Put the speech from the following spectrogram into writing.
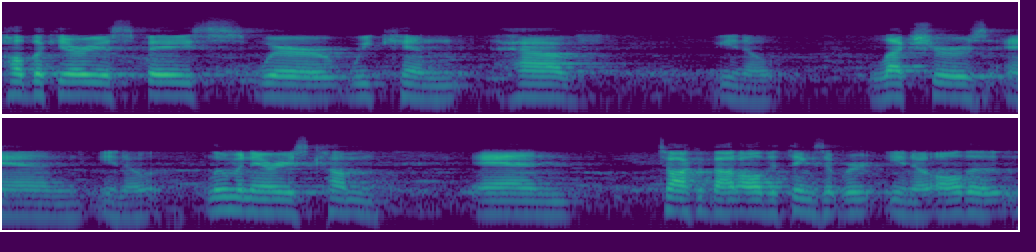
public area space where we can have, you know, lectures and, you know, luminaries come and talk about all the things that we're, you know, all the,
